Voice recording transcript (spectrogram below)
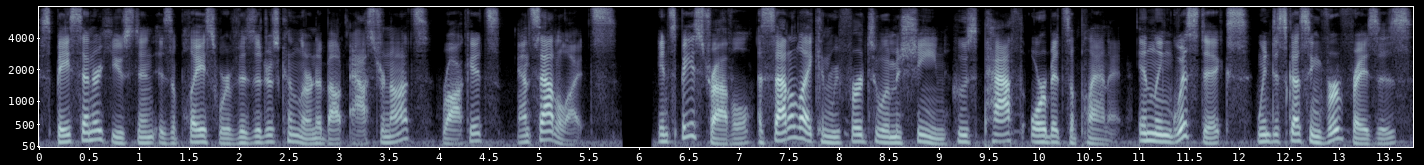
Space Center Houston is a place where visitors can learn about astronauts, rockets, and satellites. In space travel, a satellite can refer to a machine whose path orbits a planet. In linguistics, when discussing verb phrases,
